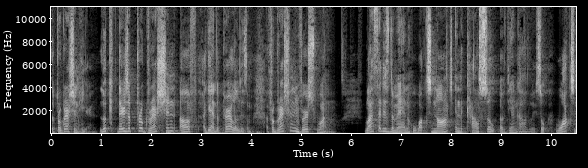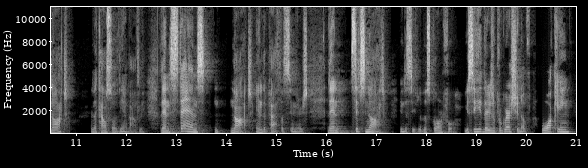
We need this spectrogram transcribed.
the progression here. Look, there's a progression of, again, the parallelism, a progression in verse 1. Blessed is the man who walks not in the counsel of the ungodly. So, walks not in the counsel of the ungodly, then stands not in the path of sinners, then sits not in the seat of the scornful. You see, there's a progression of walking,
